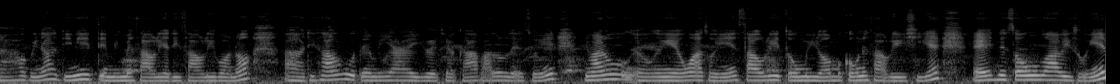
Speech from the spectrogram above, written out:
ာဟုတ်ပြီနော်ဒီနေ့တင်ပြီးမဲ့စာအုပ်လေးကဒီစာအုပ်လေးပေါ့နော်အာဒီစာအုပ်ကိုတင်ပေးရတဲ့ရွယ်ချက်ကဘာလို့လဲဆိုရင်ညီမတို့ငယ်ငယ်ဟိုကဆိုရင်စာအုပ်လေးတုံးပြီးတော့မကုန်းတဲ့စာအုပ်လေးရှိတယ်အဲနှစ်ဆုံးသွားပြီဆိုရင်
